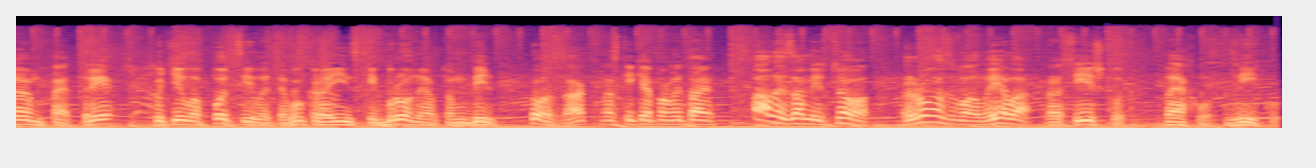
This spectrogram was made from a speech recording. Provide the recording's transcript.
БМП-3 хотіла поцілити в український бронеавтомобіль Козак, наскільки я пам'ятаю, але замість цього розвалила російську беху двійку,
